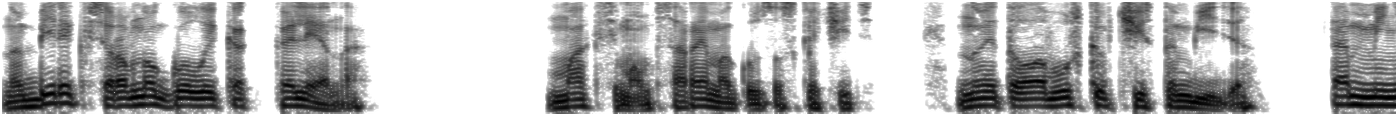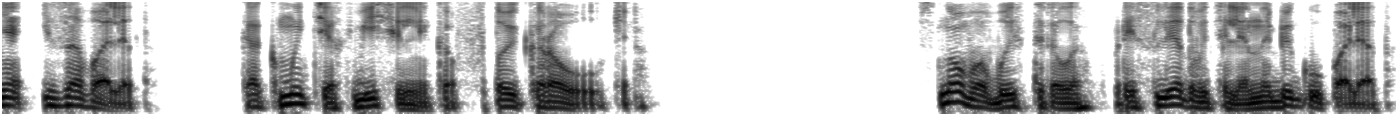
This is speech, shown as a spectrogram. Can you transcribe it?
но берег все равно голый как колено. Максимум в сарай могу заскочить, но это ловушка в чистом виде. Там меня и завалят, как мы тех висельников в той караулке. Снова выстрелы, преследователи на бегу палят.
